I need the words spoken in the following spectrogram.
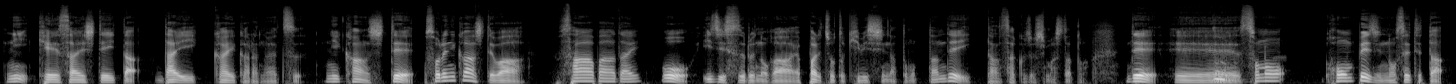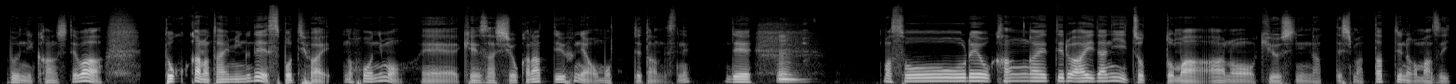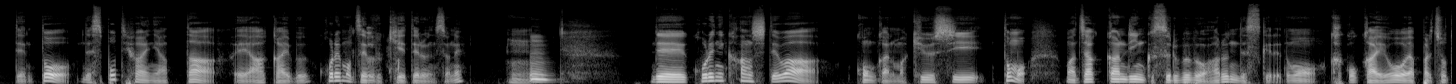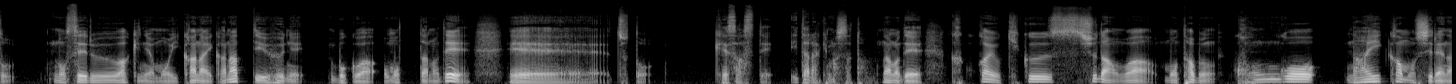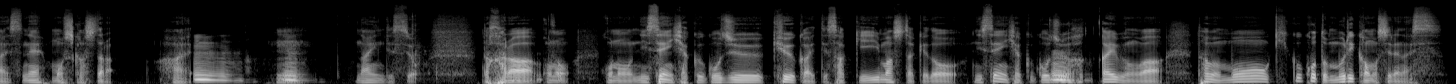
に掲載していた第1回からのやつに関して、それに関してはサーバー代を維持するのがやっぱりちょっと厳しいなと思ったんで一旦削除しましたと。で、えーうん、そのホームページに載せてた分に関してはどこかのタイミングで Spotify の方にも、えー、掲載しようかなっていうふうには思ってたんですね。で、うん、まあ、それを考えてる間にちょっとまああの休止になってしまったっていうのがまず1点とで Spotify にあった、えー、アーカイブこれも全部消えてるんですよね。うん、うんで、これに関しては、今回のま休止とも、ま若干リンクする部分はあるんですけれども、過去回をやっぱりちょっと載せるわけにはもういかないかなっていうふうに僕は思ったので、えー、ちょっと消させていただきましたと。なので、過去回を聞く手段はもう多分今後ないかもしれないですね。もしかしたら。はい。うん。うん。ないんですよ。だから、この、この2159回ってさっき言いましたけど、2158回分は多分もう聞くこと無理かもしれないです。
